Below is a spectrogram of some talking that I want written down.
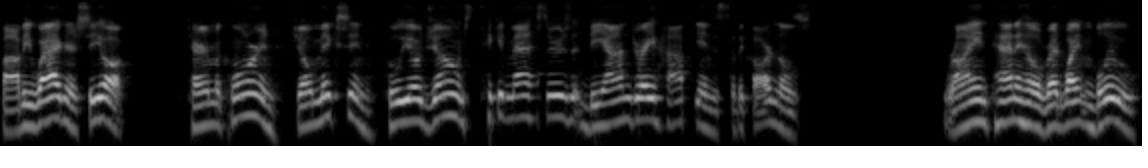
Bobby Wagner, Seahawk, Terry McLaurin, Joe Mixon, Julio Jones, Ticketmasters, DeAndre Hopkins to the Cardinals. Ryan Tannehill, red, white, and blue.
